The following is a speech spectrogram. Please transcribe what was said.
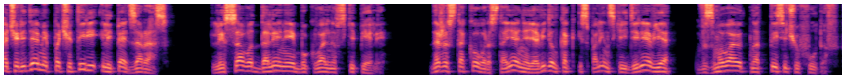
очередями по четыре или пять за раз. Леса в отдалении буквально вскипели. Даже с такого расстояния я видел, как исполинские деревья взмывают на тысячу футов.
